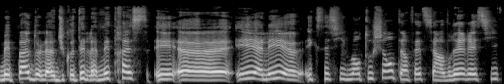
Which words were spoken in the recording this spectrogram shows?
mais pas de la, du côté de la maîtresse. Et, euh, et elle est excessivement touchante. Et en fait, c'est un vrai récit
